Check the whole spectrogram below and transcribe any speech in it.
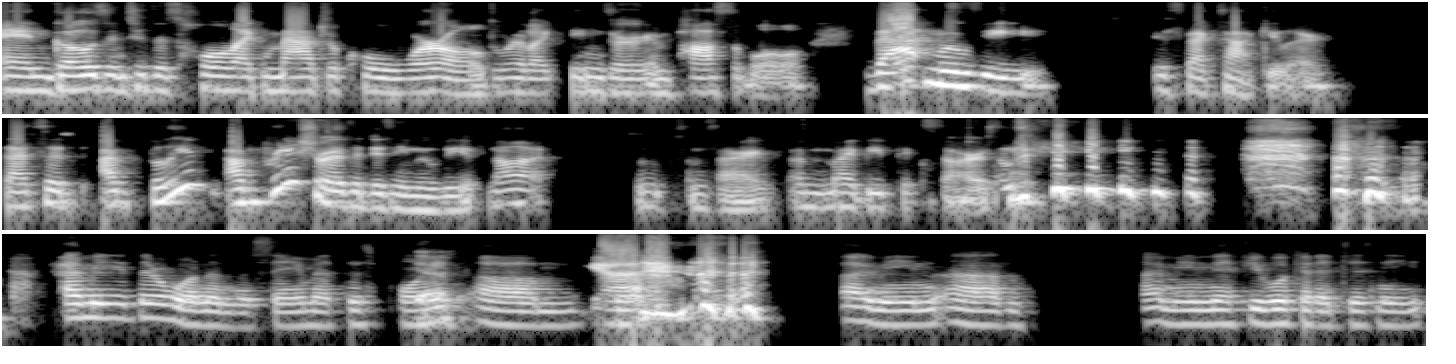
and goes into this whole like magical world where like things are impossible. That movie is spectacular. That's a, I believe, I'm pretty sure it's a Disney movie. If not, oops, I'm sorry. It might be Pixar or something. I mean, they're one and the same at this Yeah. point. Um, yeah. I mean, um, I mean, if you look at a Disney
